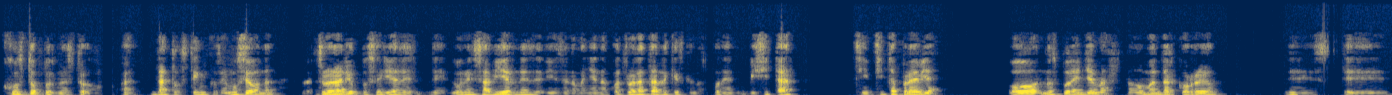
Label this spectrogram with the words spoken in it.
justo pues nuestro ah, datos técnicos del museo, ¿no? Nuestro horario pues sería de, lunes a viernes de 10 de la mañana a 4 de la tarde, que es que nos pueden visitar sin cita previa. o nos pueden llamar, ¿no? O mandar correo, este,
